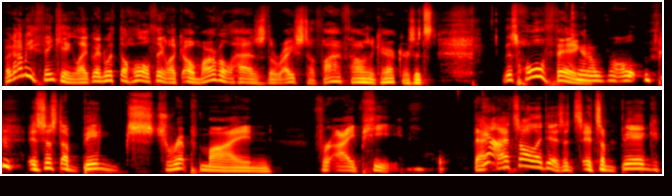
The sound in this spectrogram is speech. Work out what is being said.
but it got me thinking like and with the whole thing like oh marvel has the rights to 5000 characters. It's this whole thing in a vault is just a big strip mine for ip that Yeah. that's all it is it's it's a big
